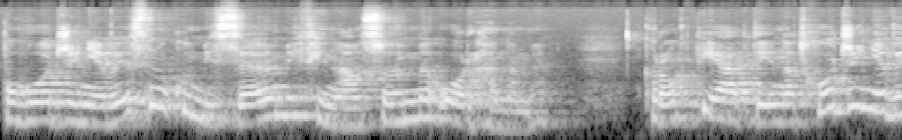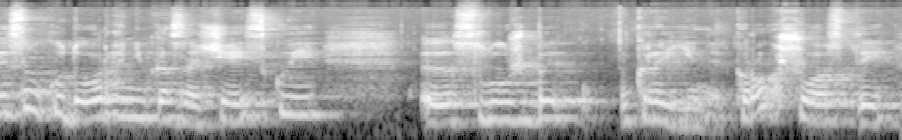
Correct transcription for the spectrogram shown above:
Погодження висновку місцевими фінансовими органами. Крок п'ятий. Надходження висновку до органів казначейської е, служби України. Крок шостий.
